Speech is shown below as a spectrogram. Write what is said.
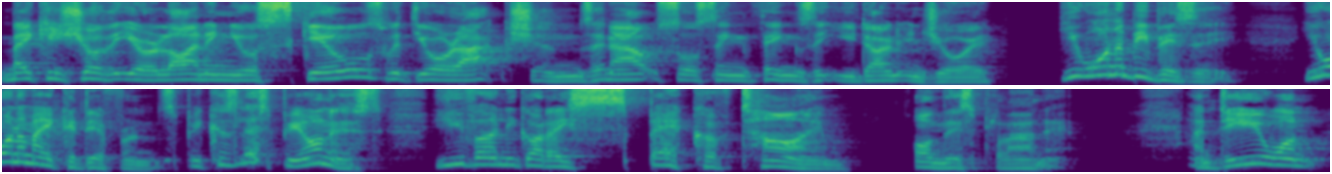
making sure that you're aligning your skills with your actions and outsourcing things that you don't enjoy, you want to be busy. You want to make a difference because let's be honest, you've only got a speck of time on this planet. And do you want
